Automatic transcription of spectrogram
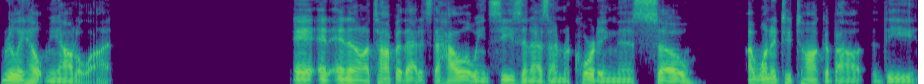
really help me out a lot. And, and, and on top of that, it's the Halloween season as I'm recording this. So I wanted to talk about the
